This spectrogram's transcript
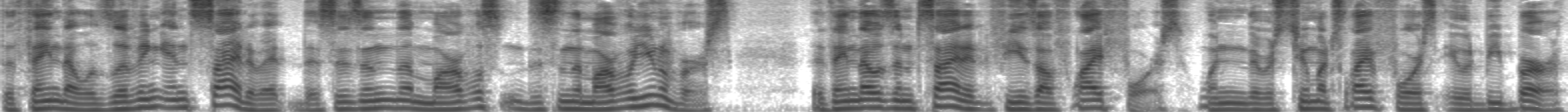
the thing that was living inside of it, this is in the Marvel this is in the Marvel universe. The thing that was inside it feeds off life force. When there was too much life force, it would be birthed,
